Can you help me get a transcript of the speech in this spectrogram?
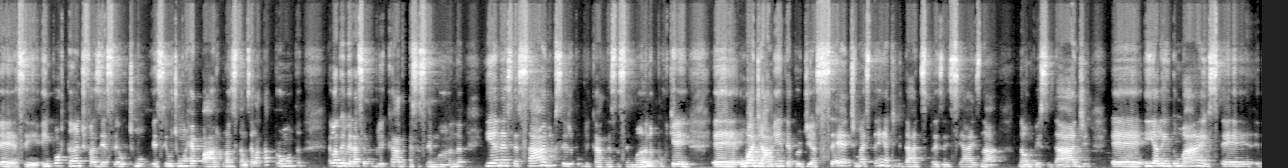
é, assim, é importante fazer esse último, esse último reparo que nós estamos. Ela está pronta, ela deverá ser publicada essa semana, e é necessário que seja publicada nessa semana, porque é, o adiamento é para o dia 7, mas tem atividades presenciais na, na universidade, é, e além do mais, é,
